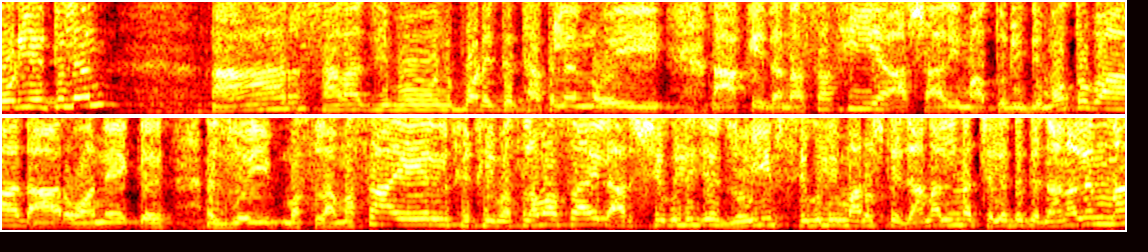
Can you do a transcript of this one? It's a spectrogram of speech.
পড়িয়ে দিলেন। আর সারা জীবন পড়াইতে থাকলেন ওই আকিদা নাসাফিয়া আশারি মাতুরিদি মতবাদ, আর অনেক জয়ীব মাসলা মাসাইল ফিকি মাসলা মাসাইল, আর সেগুলি যে জয়ীব, সেগুলি মানুষকে জানালেন না, ছেলেদেরকে জানালেন না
